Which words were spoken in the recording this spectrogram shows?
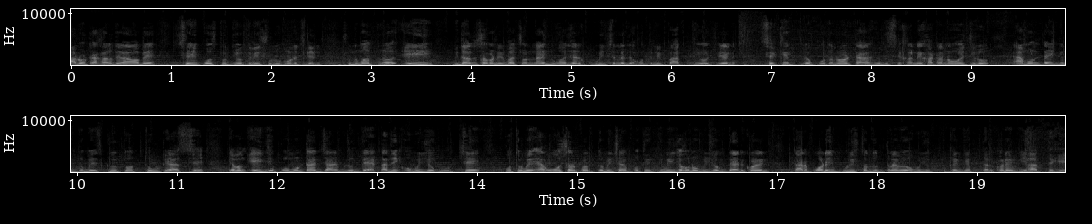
আরও টাকা দেওয়া হবে, সেই প্রস্তুতিও তিনি শুরু করেছিলেন। শুধুমাত্র এই বিধানসভা নির্বাচন নয় দু হাজার কুড়ি সালে যখন তিনি প্রার্থী হয়েছিলেন, সেক্ষেত্রেও প্রতারণার টাকা কিন্তু সেখানে খাটানো হয়েছিল। এমনটাই কিন্তু বেশ কিছু তথ্য উঠে আসছে। এবং এই যে প্রমোটার, যার বিরুদ্ধে একাধিক অভিযোগ উঠছে, প্রথমে অবসরপ্রাপ্ত বিচারপতি তিনি যখন অভিযোগ দায়ের করেন তারপরেই পুলিশ তদন্ত নামে অভিযুক্তকে গ্রেপ্তার করে বিহার থেকে।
